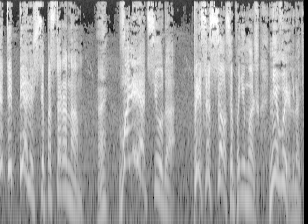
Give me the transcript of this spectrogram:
Че ты пялишься по сторонам? А? Вали отсюда! Присосался, понимаешь, не выгнать.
